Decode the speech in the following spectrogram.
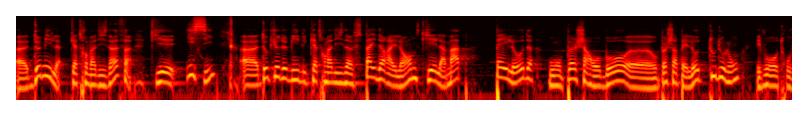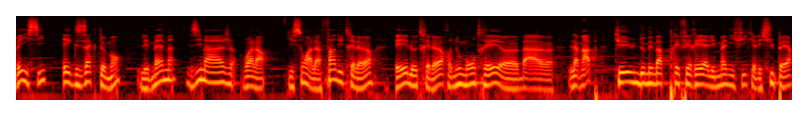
2099 qui est ici. Tokyo 2099 Spider Island qui est la map payload où on push un robot, on push un payload tout au long et vous retrouvez ici exactement les mêmes images, voilà, qui sont à la fin du trailer. Et le trailer nous montrait euh, bah, euh, la map, qui est une de mes maps préférées. Elle est magnifique, elle est super,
